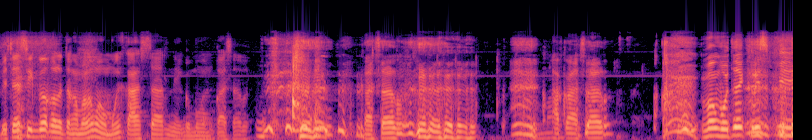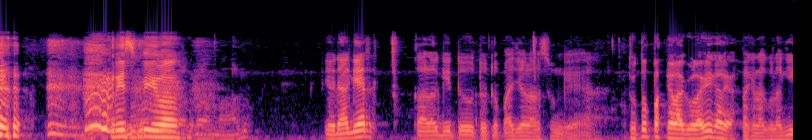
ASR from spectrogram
Biasanya sih gua kalau tengah malam ngomongnya kasar nih gua mau ngomong kasar. Kasar. Ah kasar emang bocahnya crispy. Crispy bang. Ya udah Ger kalau gitu tutup aja langsung Ger tutup pakai lagu lagi kali ya pakai lagu lagi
